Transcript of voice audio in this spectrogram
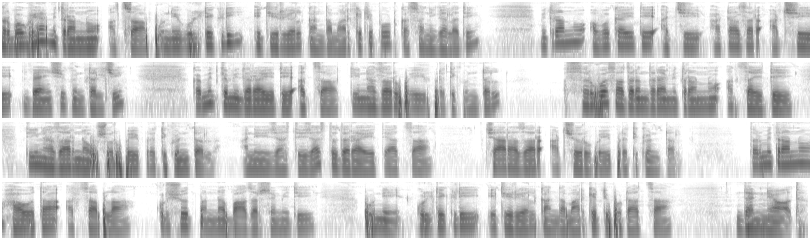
तर बघूया मित्रांनो आजचा पुणे गुलटेकडी येथील रिअल कांदा मार्केट रिपोर्ट कसा निघाला ते. मित्रांनो अवका आहे ते आजची आठ हजार आठशे ब्याऐंशी क्विंटलची. कमीत कमी दरा येते आजचा तीन हजार रुपये प्रति क्विंटल. सर्वसाधारण दरा मित्रांनो आजचा येते तीन हजार नऊशे रुपये प्रति क्विंटल. आणि जास्तीत जास्त दरा येते आजचा चार हजार आठशे रुपये प्रति क्विंटल. तर मित्रांनो हा होता आजचा आपला कृषी उत्पन्न बाजार समिती. पुणे गुलटेकडी येथील रिअल कांदा मार्केट रिपोर्ट आजचा. धन्यवाद.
